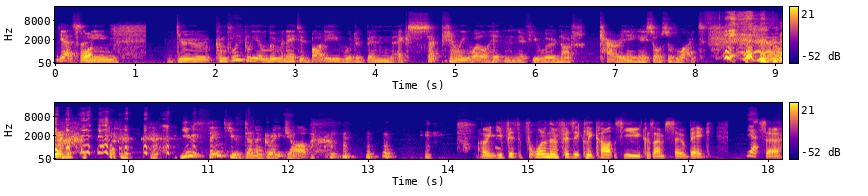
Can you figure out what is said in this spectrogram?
Yes, Go I on. mean, your completely illuminated body would have been exceptionally well hidden if you were not carrying a source of light. You think you've done a great job. I mean, you phys- one of them physically can't see you because I'm so big. Yeah. So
